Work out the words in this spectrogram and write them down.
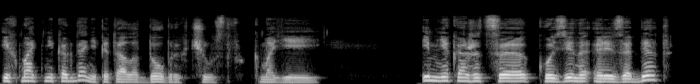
их мать никогда не питала добрых чувств к моей. И мне кажется, кузина Элизабет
